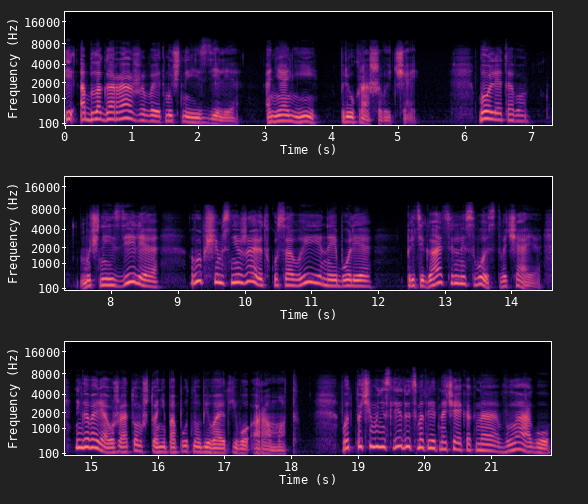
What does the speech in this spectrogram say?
и облагораживает мучные изделия, а не они – приукрашивают чай. Более того, мучные изделия в общем снижают вкусовые, наиболее притягательные свойства чая, не говоря уже о том, что они попутно убивают его аромат. Вот почему не следует смотреть на чай как на влагу,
